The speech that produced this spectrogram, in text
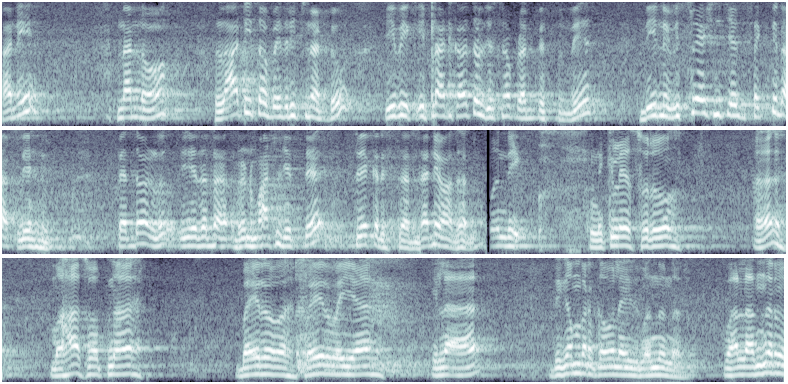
అని నన్ను లాఠీతో బెదిరించినట్టు ఇవి ఇట్లాంటి కవితలు చూసినప్పుడు అనిపిస్తుంది. దీన్ని విశ్లేషించే శక్తి నాకు లేదు. పెద్దవాళ్ళు ఏదన్నా రెండు మాటలు చెప్తే స్వీకరిస్తారు. ధన్యవాదాలు. మంది. నిఖిలేశ్వరు మహాస్వప్న భైరవ భైరవయ్య ఇలా దిగంబర కవులు ఐదు మంది ఉన్నారు. వాళ్ళందరూ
